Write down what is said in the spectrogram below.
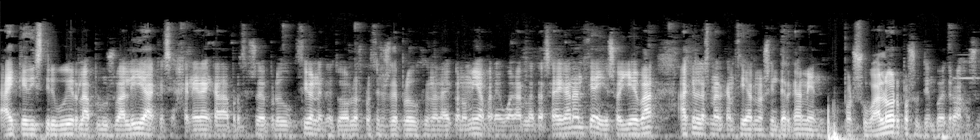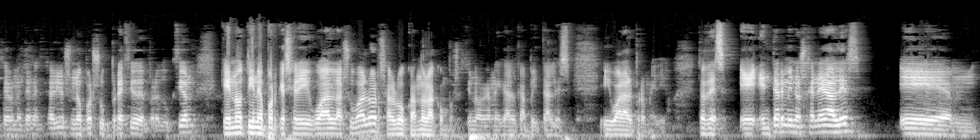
hay que distribuir la plusvalía que se genera en cada proceso de producción entre todos los procesos de producción de la economía para igualar la tasa de ganancia, y eso lleva a que las mercancías no se intercambien por su valor, por su tiempo de trabajo socialmente necesario, sino por su precio de producción, que no tiene por qué ser igual a su valor, salvo cuando la composición orgánica del capital es igual al promedio. Entonces, eh, en términos generales, eh,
